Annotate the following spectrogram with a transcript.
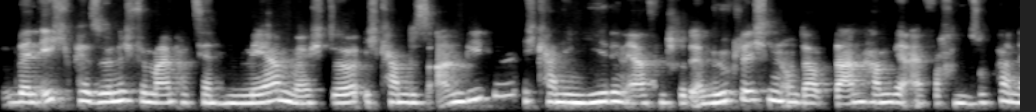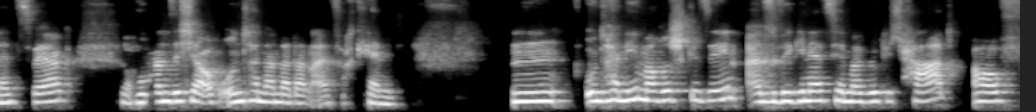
wenn ich persönlich für meinen Patienten mehr möchte, ich kann das anbieten, ich kann ihm hier den ersten Schritt ermöglichen und da, dann haben wir einfach ein super Netzwerk, ja. wo man sich ja auch untereinander dann einfach kennt. Mhm, unternehmerisch gesehen, also wir gehen jetzt hier mal wirklich hart auf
